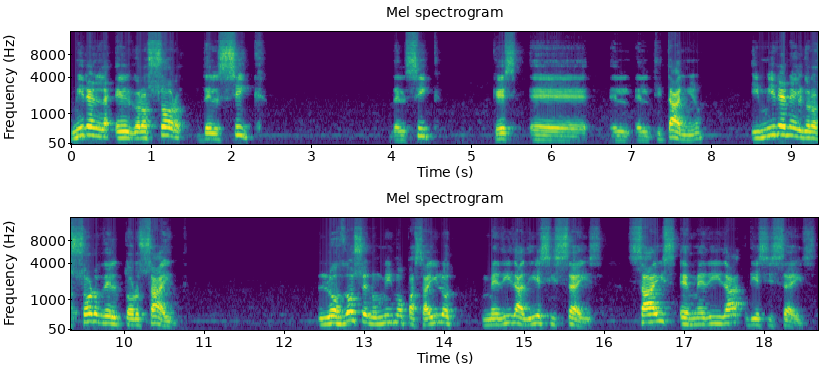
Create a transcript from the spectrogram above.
Miren el grosor del SIC, del SIC, que es eh, el, titanio, y miren el grosor del torsite. Los dos en un mismo pasahilo, medida 16. Size es medida 16.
